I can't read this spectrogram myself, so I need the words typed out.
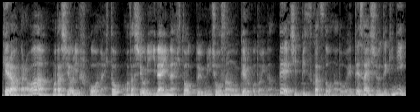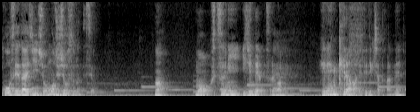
ケラーからは私より不幸な人私より偉大な人というふうに称賛を受けることになって執筆活動などを得て最終的に厚生大臣賞も受賞するんですよ。うんもう普通に偉人だよねそれは、うん。ヘレン・ケラーまで出てきちゃったからね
